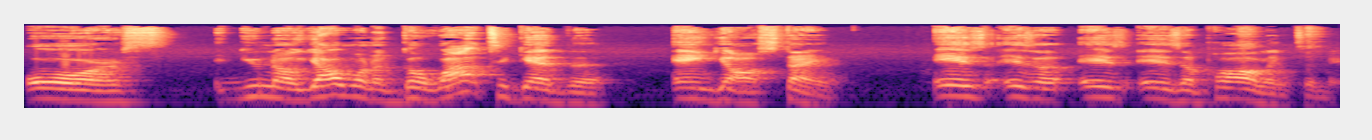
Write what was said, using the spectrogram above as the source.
or you know, y'all want to go out together and y'all stink is is a is is appalling to me.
